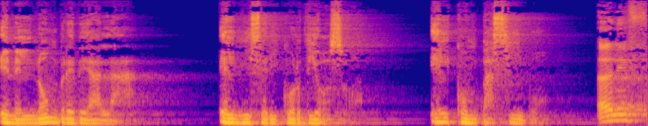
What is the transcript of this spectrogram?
En el nombre de Alá, el misericordioso, el compasivo. Alif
